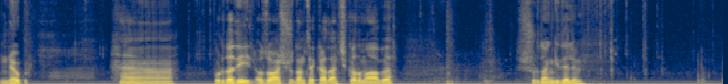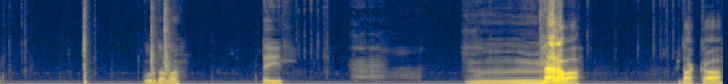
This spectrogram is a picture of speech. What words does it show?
Nope. Ha. Burada değil. O zaman şuradan tekrardan çıkalım abi. Şuradan gidelim. Burada mı? Değil. Hmm, merhaba. Bir dakika.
